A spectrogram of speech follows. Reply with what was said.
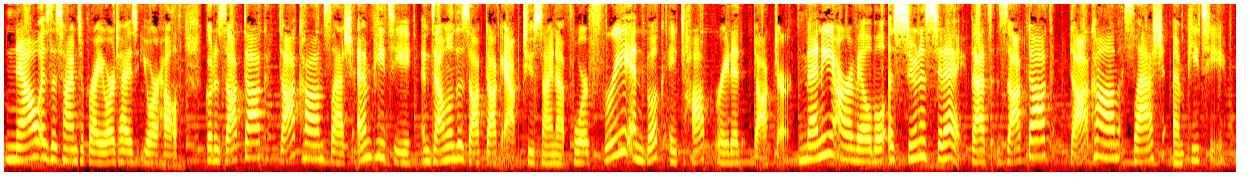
Now is the time to prioritize your health. Go to ZocDoc.com slash MPT and download the ZocDoc app to sign up for free and book a top-rated doctor. Many are available as soon as today. That's ZocDoc.com slash MPT.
